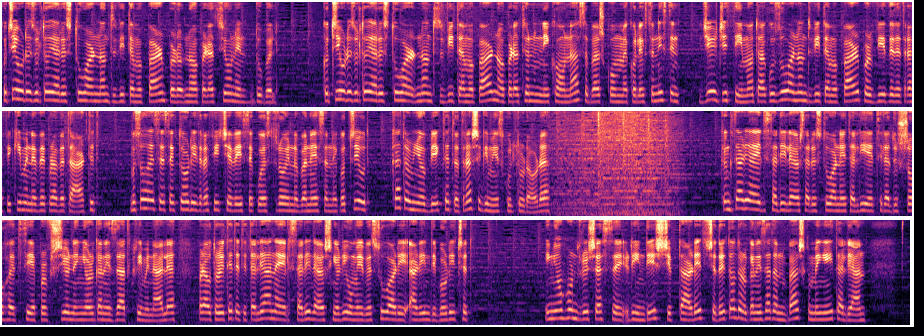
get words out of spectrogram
Koçiu rezultoi arrestuar nëntë vite më parë në operacionin Dubël. Koçiu rezultoi arrestuar nëntë vite më parë në operacionin Ikona së bashku me koleksionistin Gjergji Thimo të akuzuar nëntë vite më parë për vjedhje dhe trafikimin e veprave të artit. Mësohet se sektori i trafiqeve i sekuestroi në banesën e Koçiut katër mijë objekte të trashëgimisë kulturore. Këngëtarja Elsa Lila është arrestuar në Itali e cila dyshohet si e përfshirë në një organizatë kriminale. Për autoritetet italiane, Elsa Lila është njeriu më i besuar i Arindi Boçit, i njohur ndryshe si Rindi, shqiptarit që drejtonte organizatën bashkë me një italian.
